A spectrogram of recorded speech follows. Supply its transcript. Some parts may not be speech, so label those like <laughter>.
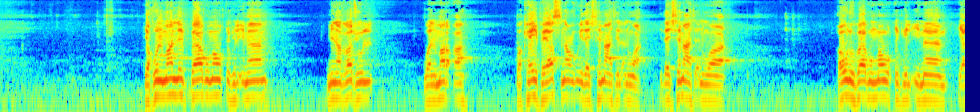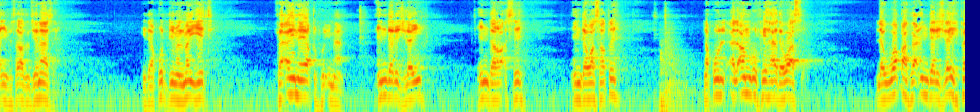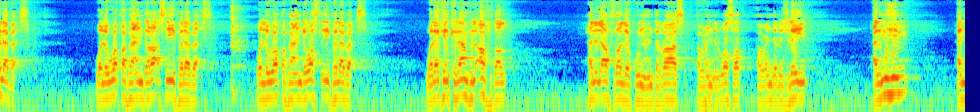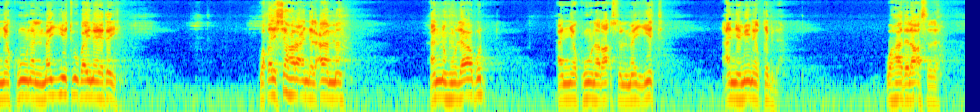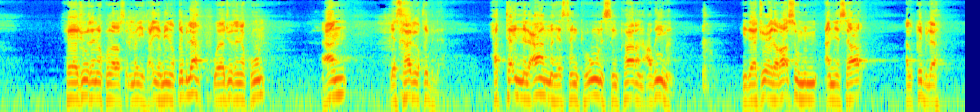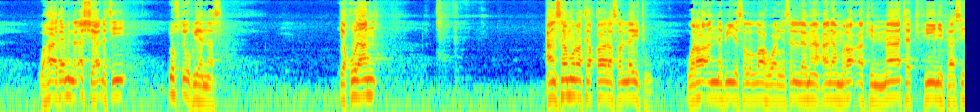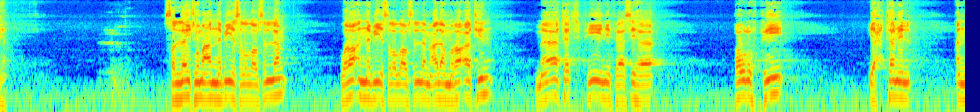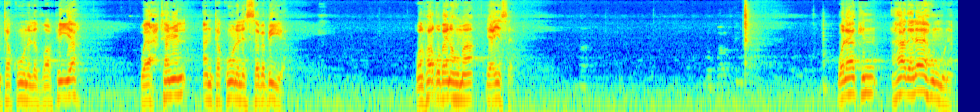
يقول المؤلف باب موقف الإمام من الرجل والمرأة وكيف يصنع إذا اجتمعت الأنواع إذا اجتمعت أنواع. قوله باب موقف الإمام يعني في صلاة الجنازة. إذا قدم الميت فأين يقف الإمام؟ عند رجليه؟ عند رأسه؟ عند وسطه؟ نقول الأمر في هذا واسع. لو وقف عند رجليه فلا بأس. ولو وقف عند رأسه فلا بأس. ولو وقف عند وسطه فلا بأس. ولكن الكلام في الأفضل هل الأفضل يكون عند الرأس أو عند الوسط أو عند الرجلين؟ المهم أن يكون الميت بين يديه. وقد اشتهر عند العامة أنه لا بد أن يكون رأس الميت عن يمين القبلة وهذا لا أصل له. فيجوز أن يكون رأس الميت عن يمين القبلة ويجوز أن يكون عن يسار القبلة. حتى إن العامة يستنكرون استنكارا عظيما إذا جعل رأسه من عن يسار القبلة وهذا من الأشياء التي يخطئ فيها الناس. يقول عن عن سمرة قال صليت وراء النبي صلى الله عليه وسلم على امرأة ماتت في نفاسها. صليت مع النبي صلى الله عليه وسلم وراء النبي صلى الله عليه وسلم على امرأة ماتت في نفاسها. قوله في يحتمل أن تكون للظرفية ويحتمل أن تكون للسببية. والفرق بينهما يا عيسى. ولكن هذا لا يهمنا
